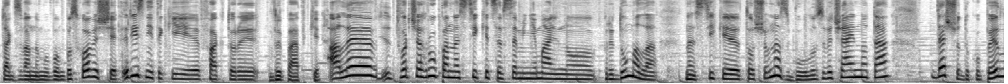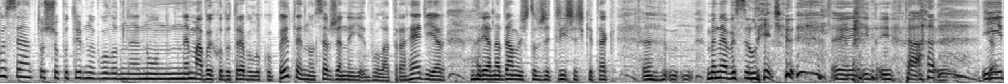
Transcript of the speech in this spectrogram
так званому бомбосховищі. Різні такі фактори, випадки. Але творча група настільки це все мінімально придумала, настільки то, що в нас було, звичайно, та дещо докупилося, то що потрібно було, ну нема виходу, треба було купити. але це вже не була трагедія. Мар'яна Адамович тут вже трішечки так е, мене веселить. Е, і, і, та. і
